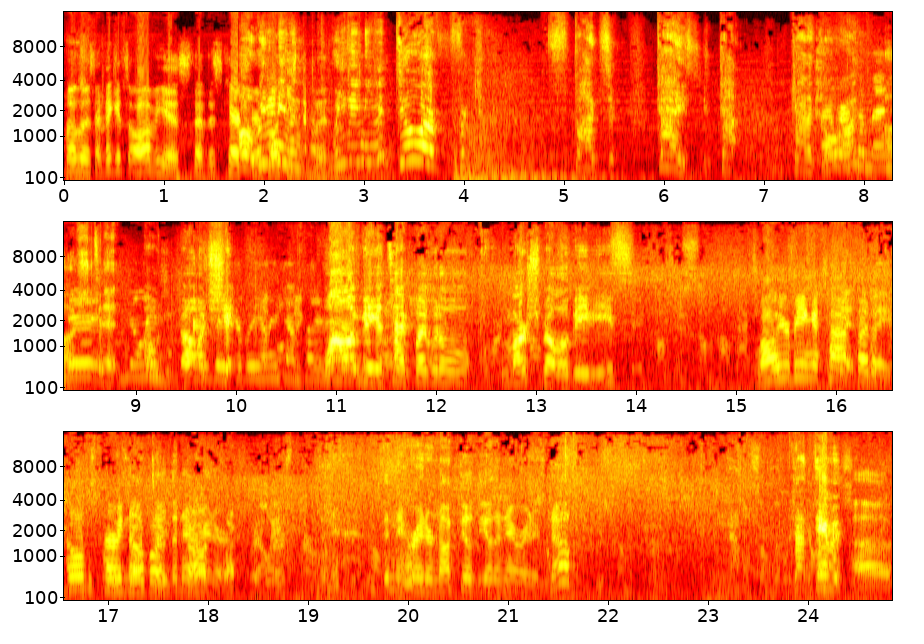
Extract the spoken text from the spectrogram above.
so Liz, I think it's obvious that this character Oh, we is didn't Lucky even Seven. we didn't even do our freaking sponsor. Guys, you got gotta I go on. recommend Oh, it. shit. The only, Oh, oh, shit. basically the only downside is While I'm getting attacked by little marshmallow babies. While you're being attacked Shit, by the wait. Pillsbury We Doughboy the dog narrator. Wait, the, na- the narrator knocked out the other narrator. No. God damn it! Uh,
